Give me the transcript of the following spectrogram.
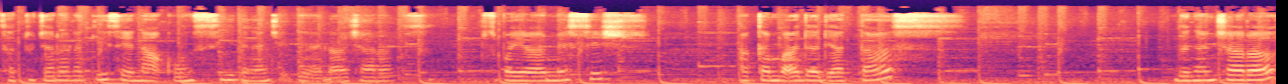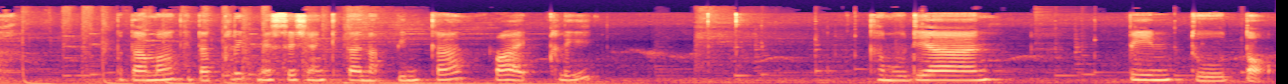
Satu cara lagi saya nak kongsi dengan cikgu adalah cara supaya message akan berada di atas dengan cara pertama kita klik message yang kita nak pinkan right click. Kemudian pin to top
